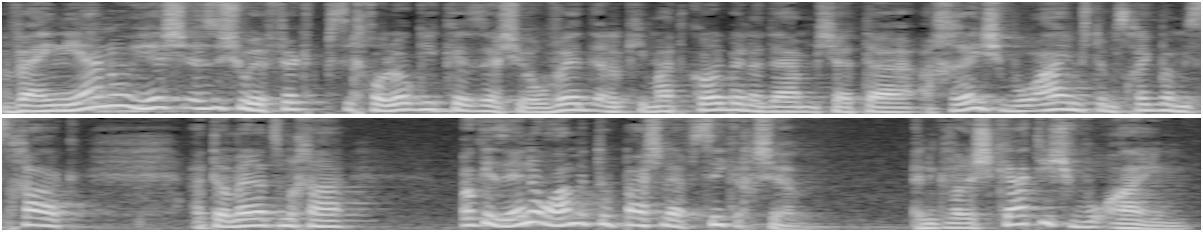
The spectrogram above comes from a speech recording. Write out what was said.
והעניין הוא, יש איזשהו אפקט פסיכולוגי כזה שעובד על כמעט כל בן אדם, שאתה, אחרי שבועיים שאתה משחק במשחק, אתה אומר לעצמך, אוקיי, זה יהיה נורא מטופש להפסיק עכשיו. אני כבר השקעתי שבועיים.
